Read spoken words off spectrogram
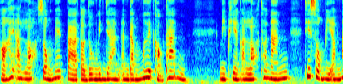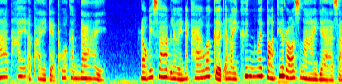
ขอให้อัลลอฮ์ทรงเมตตาต่อดวงวิญญาณอันดำมืดของท่าน มีเพียงอัลลอฮ์เท่านั้นที่ทรงมีอำนาจให้อภัยแก่พวกท่านได้ เราไม่ทราบเลยนะคะว่าเกิดอะไรขึ้นเมื่อตอนที่รอสมาหย่าสา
